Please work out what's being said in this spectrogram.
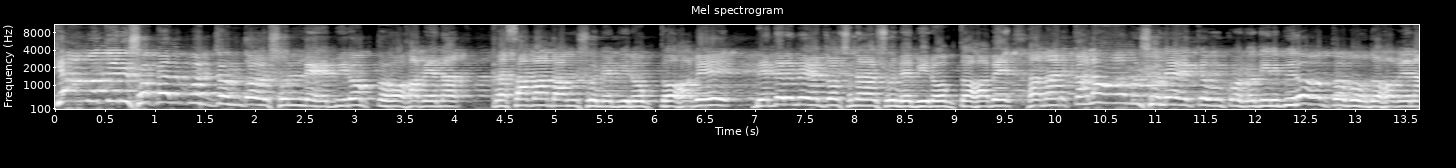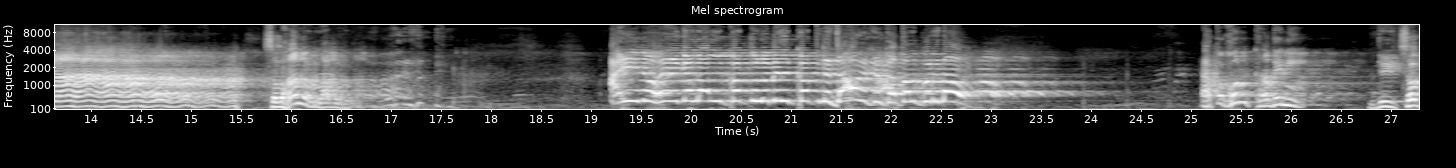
কিয়ামতের সকাল পর্যন্ত শুনলে বিরক্ত হবে না। কাঁচা বাদাম শুনে বিরক্ত হবে শুনে বিরক্ত হবে, আমার কালাম শুনে কেউ কোনোদিন বিরক্ত বোধ হবে না। আইন হয়ে গেল কতল যাও একে কতল করে দাও। এতক্ষণ কাঁদেনি, দুই চোখ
